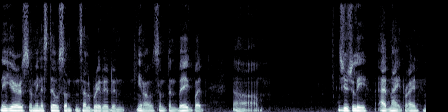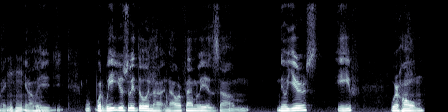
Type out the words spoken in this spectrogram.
New Year's. I mean, it's still something celebrated and you know something big, but um, it's usually at night, right? Like Mhm. you know, you, you, what we usually do in our, in our family is um, New Year's Eve. We're home.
